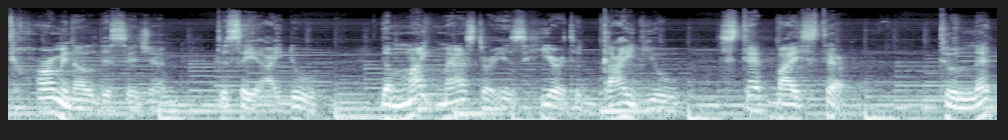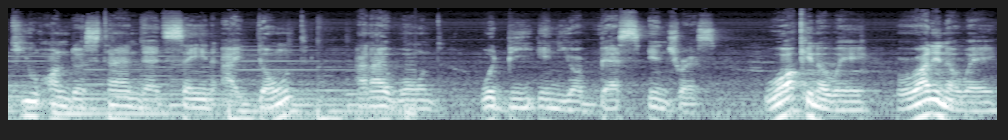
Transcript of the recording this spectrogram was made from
terminal decision to say I do. The Mic Master is here to guide you step by step to let you understand that saying I don't and I won't would be in your best interest. Walking away, running away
